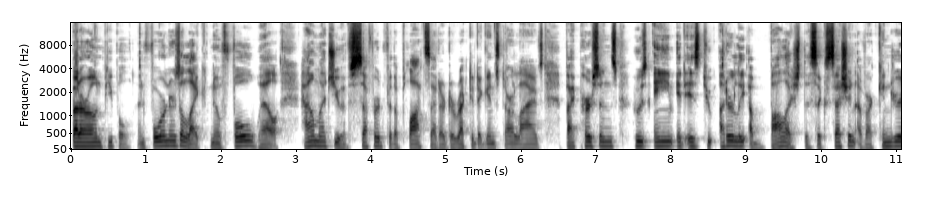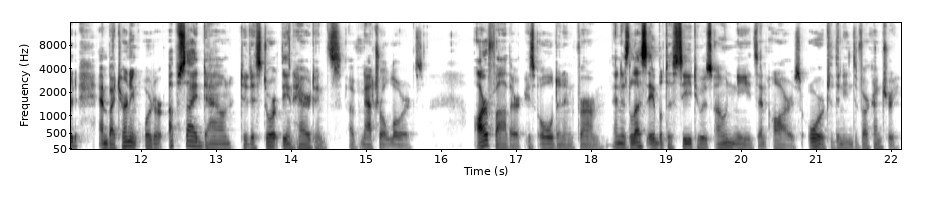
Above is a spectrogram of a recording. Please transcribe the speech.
But our own people and foreigners alike know full well how much you have suffered for the plots that are directed against our lives by persons whose aim it is to utterly abolish the succession of our kindred and by turning order upside down to distort the inheritance of natural lords. Our father is old and infirm, and is less able to see to his own needs and ours, or to the needs of our country.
